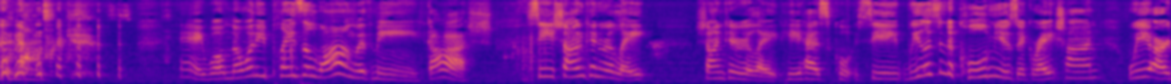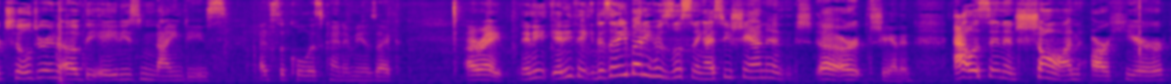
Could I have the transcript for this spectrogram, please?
Mom forgives. Hey, well, nobody plays along with me. Gosh. See, Sean can relate. Sean can relate. He has cool. See, we listen to cool music, right, Sean? We are children of the 80s and 90s. That's the coolest kind of music. All right. Any anything? Does anybody who's listening? I see Shannon uh, or Shannon, Allison, and Sean are here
